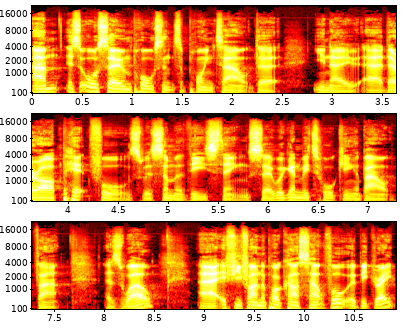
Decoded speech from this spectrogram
Um, it's also important to point out that, you know, uh, there are pitfalls with some of these things. So we're going to be talking about that as well. Uh, if you find the podcast helpful, it would be great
